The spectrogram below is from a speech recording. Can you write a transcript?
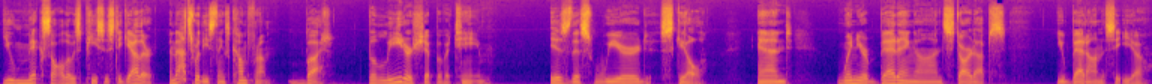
you mix all those pieces together. And that's where these things come from. But the leadership of a team is this weird skill. And when you're betting on startups, you bet on the CEO.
